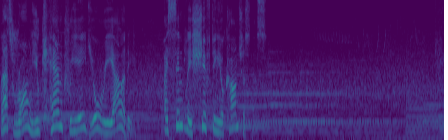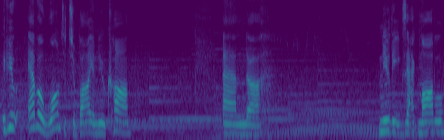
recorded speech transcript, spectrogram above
That's wrong. You can create your reality by simply shifting your consciousness. If you ever wanted to buy a new car and uh, knew the exact model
